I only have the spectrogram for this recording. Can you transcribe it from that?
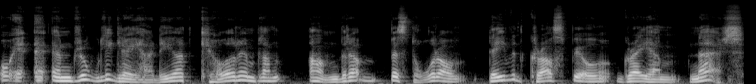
Och en, en rolig grej här det är att kören bland andra består av David Crosby och Graham Nash.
